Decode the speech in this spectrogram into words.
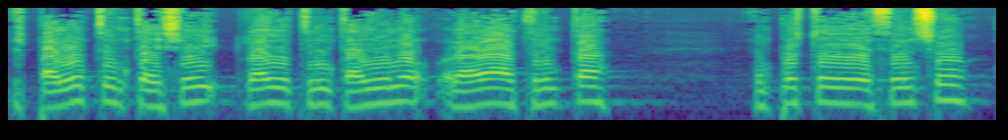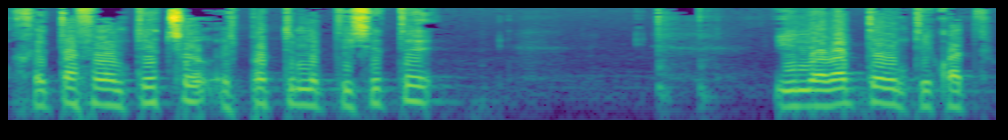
Español 36, Radio 31, Granada 30, en puesto de descenso, Getafe 28, Sporting 27 y Levante 24.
